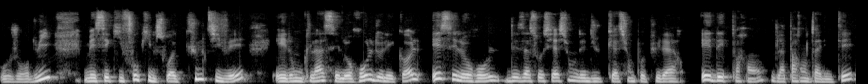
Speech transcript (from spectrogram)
aujourd'hui, mais c'est qu'il faut qu'il soit cultivé. Et donc là, c'est le rôle de l'école et c'est le rôle des associations d'éducation populaire et des parents, de la parentalité,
